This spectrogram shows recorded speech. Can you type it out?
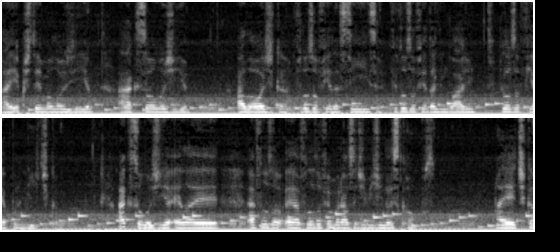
a epistemologia, a axiologia, a lógica, filosofia da ciência, filosofia da linguagem, filosofia política. A axiologia ela é, a, é filosofia moral se divide em dois campos: a ética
